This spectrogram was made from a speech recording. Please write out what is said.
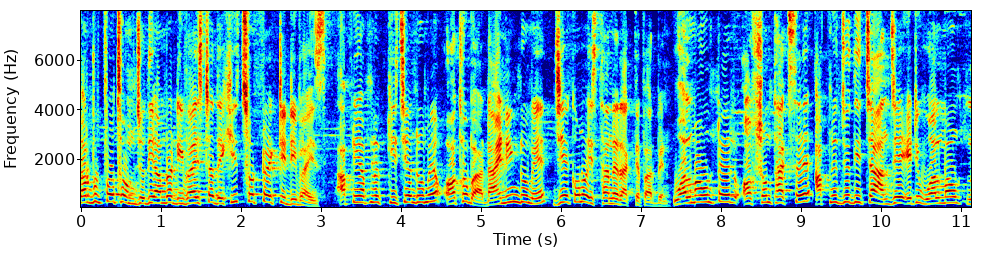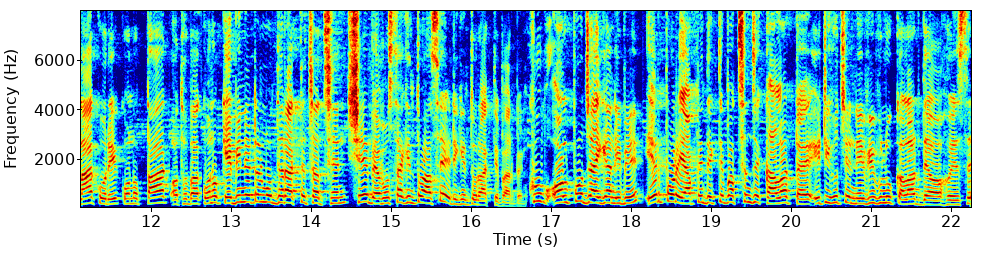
সর্বপ্রথম যদি আমরা ডিভাইসটা দেখি ছোট্ট একটি ডিভাইস আপনি আপনার কিচেন রুমে অথবা ডাইনিং রুমে যে কোনো স্থানে রাখতে পারবেন। ওয়াল মাউন্টের অপশন থাকছে। আপনি যদি চান যে এটি ওয়াল মাউন্ট না করে কোনো তাক অথবা কোনো ক্যাবিনেটের মধ্যে রাখতে চাচ্ছেন, সে ব্যবস্থা কিন্তু আছে, এটি কিন্তু রাখতে পারবেন। খুব অল্প জায়গা নিবে। এরপরে আপনি দেখতে পাচ্ছেন যে কালারটা এটি হচ্ছে নেভি ব্লু কালার দেওয়া হয়েছে।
